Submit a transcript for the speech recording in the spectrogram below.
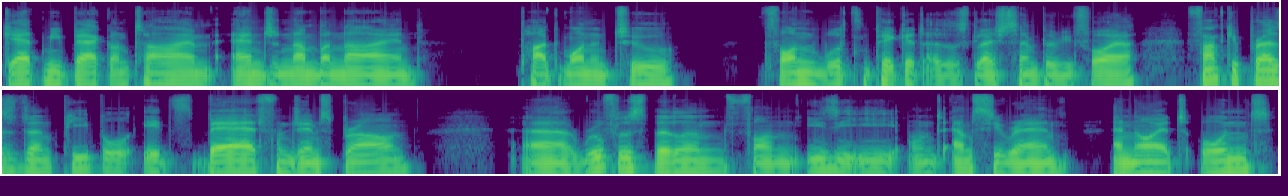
Get Me Back on Time, Engine Number 9, Part 1 and 2 von Wilson Pickett, also das gleiche Sample wie vorher. Funky President, People, It's Bad von James Brown, uh, Ruthless Villain von Easy E und MC Ran erneut und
